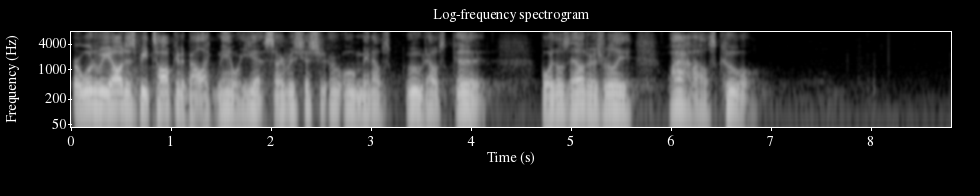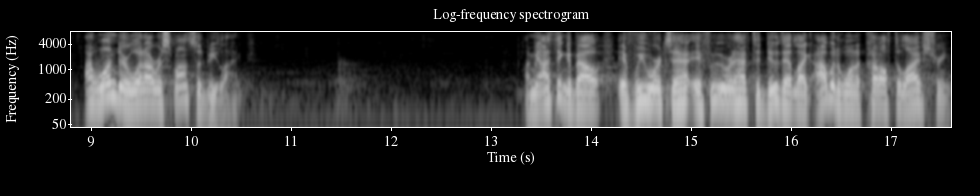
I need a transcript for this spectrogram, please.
or would we all just be talking about, like, man, were you at service yesterday? Oh man, that was ooh, that was good. Boy, those elders really, wow, that was cool. I wonder what our response would be like. I mean, I think about if we were to if we were to have to do that, like I would want to cut off the live stream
